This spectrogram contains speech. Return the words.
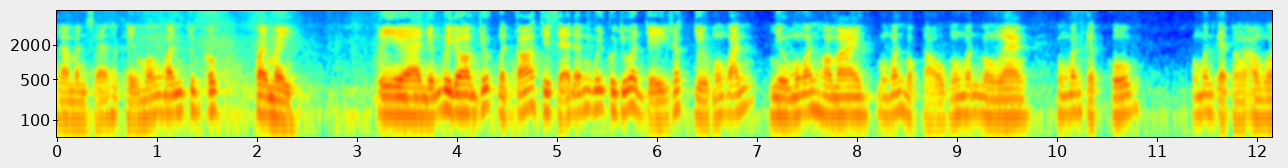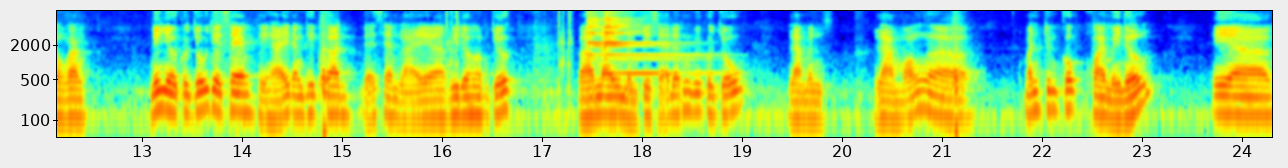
là mình sẽ thực hiện món bánh trứng cút khoai mì. Thì à, những video hôm trước mình có chia sẻ đến quý cô chú anh chị rất nhiều món bánh Như món bánh hoa mai, món bánh bột đậu, món bánh bông lan, món bánh kẹp cuốn, món bánh kẹp bằng ong vân vân. Nếu như cô chú chưa xem thì hãy đăng ký kênh để xem lại à, video hôm trước. Và hôm nay mình chia sẻ đến quý cô chú là mình làm món ờ, bánh trứng cút khoai mì nướng. Thì ờ,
